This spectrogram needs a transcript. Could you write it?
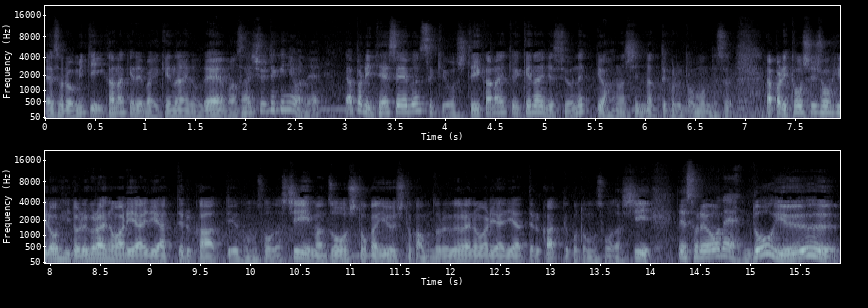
えそれを見ていかなければいけないので、まあ、最終的にはねやっぱり訂正分析をしていかないといけないですよねっていう話にななってくると思うんです。やっぱり投資消費浪費どれぐらいの割合でやってるかっていうのもそうだし、まあ、増資とか融資とかもどれぐらいの割合でやってるかっていうこともそうだしでそれをねどういう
